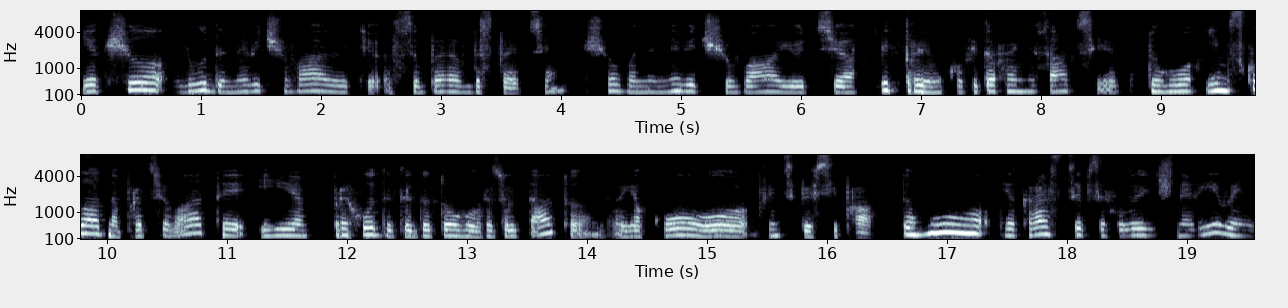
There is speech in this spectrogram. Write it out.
Якщо люди не відчувають себе в безпеці, якщо вони не відчувають підтримку від організації, то їм складно працювати і приходити до того результату, до якого в принципі всі прагнуть. Тому якраз цей психологічний рівень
